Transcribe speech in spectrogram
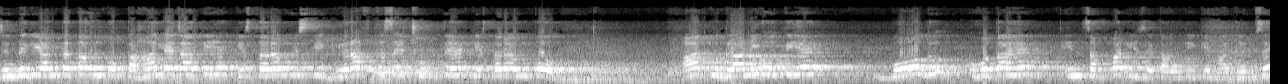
ज़िंदगी अंततः उनको कहाँ ले जाती है? किस तरह वो इसकी गिरफ्त से छूटते हैं? किस तरह उनको आत्मग्लानी होती है? बोध होता है? इन सब पर इस एकांकी के माध्यम से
